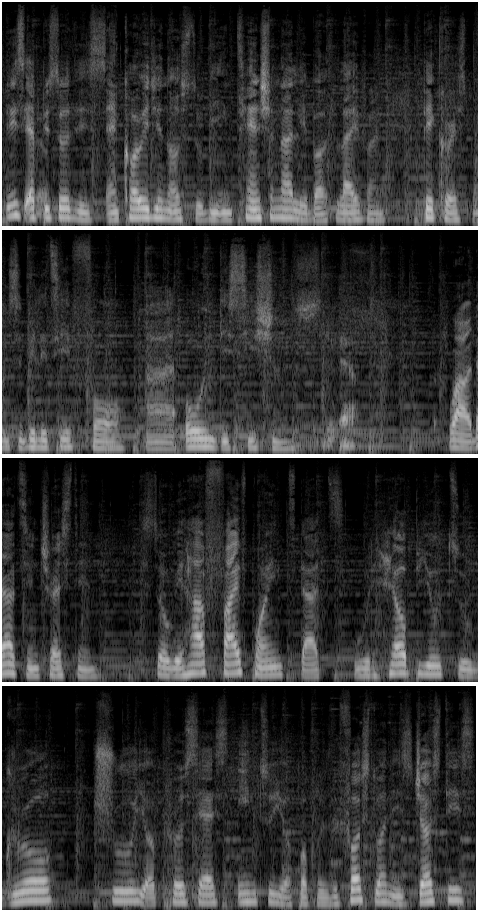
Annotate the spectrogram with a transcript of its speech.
this episode is encouraging us to be intentional about life and take responsibility for our own decisions. Yeah. Wow, that's interesting. So, we have five points that would help you to grow through your process into your purpose. The first one is justice,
